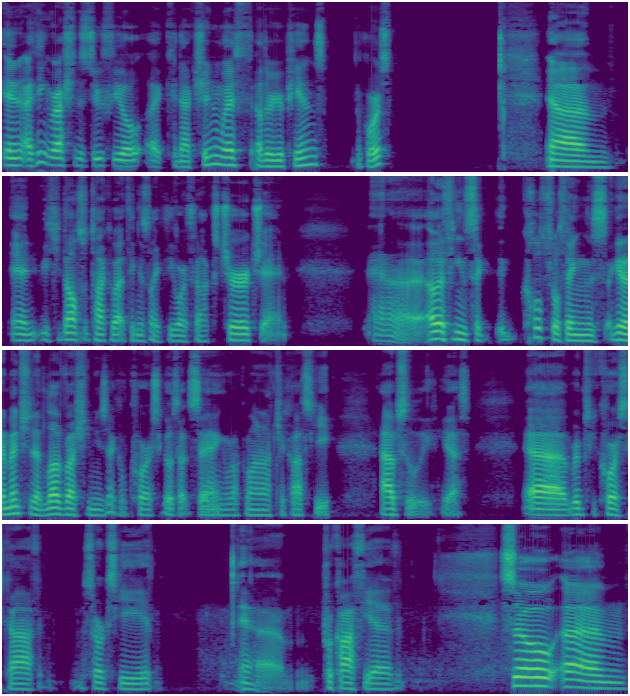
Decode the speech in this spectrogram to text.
and I think Russians do feel a connection with other Europeans, of course. Um, and we can also talk about things like the Orthodox Church and and uh, other things like uh, cultural things. Again, I mentioned I love Russian music, of course. It goes without saying. Rachmaninoff, Tchaikovsky, absolutely yes. Uh, Rimsky-Korsakov, Mussorgsky, um, Prokofiev. So, um,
